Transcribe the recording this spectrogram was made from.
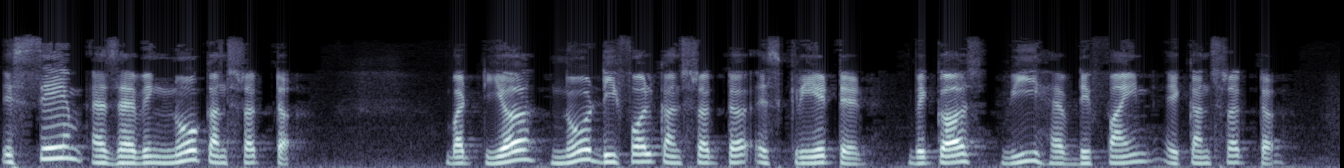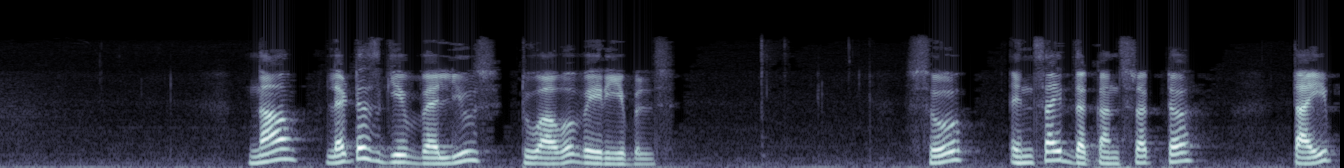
is same as having no constructor. But here no default constructor is created because we have defined a constructor. Now let us give values to our variables. So inside the constructor type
